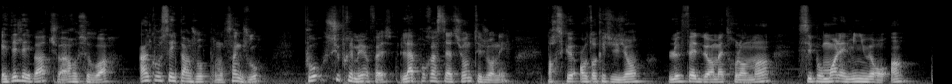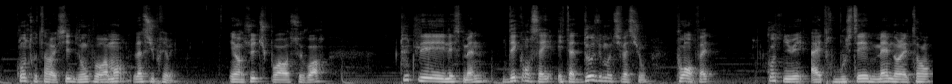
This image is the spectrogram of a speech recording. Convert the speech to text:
Et dès le départ, tu vas recevoir un conseil par jour pendant 5 jours pour supprimer en fait la procrastination de tes journées. Parce que en tant qu'étudiant, le fait de remettre au lendemain, c'est pour moi l'ennemi numéro 1 contre ta réussite, donc faut vraiment la supprimer. Et ensuite, tu pourras recevoir toutes les, les semaines des conseils et ta dose de motivation pour en fait continuer à être boosté même dans les temps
